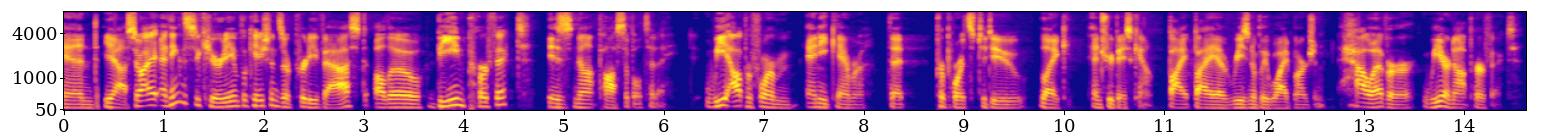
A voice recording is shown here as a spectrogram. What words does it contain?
And yeah, so I, I, think the security implications are pretty vast, although being perfect is not possible today we outperform any camera that purports to do like entry base count by by a reasonably wide margin. However, we are not perfect.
